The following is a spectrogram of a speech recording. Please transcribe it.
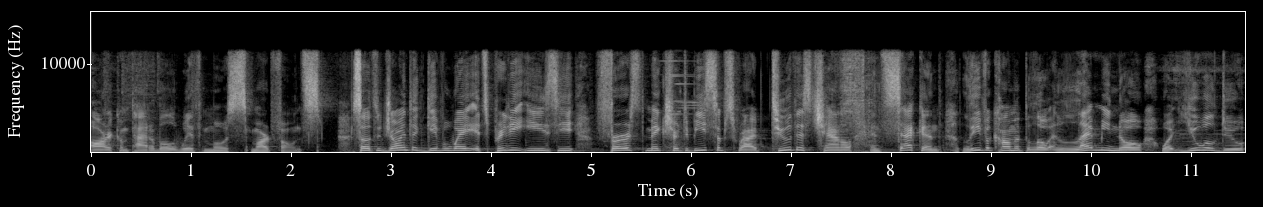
are compatible with most smartphones. So to join the giveaway, it's pretty easy. First, make sure to be subscribed to this channel. And second, leave a comment below and let me know what you will do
